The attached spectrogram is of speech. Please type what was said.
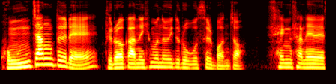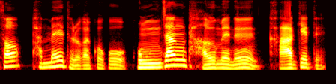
공장들에 들어가는 휴머노이드 로봇을 먼저 생산해내서 판매에 들어갈 거고 공장 다음에는 가게들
